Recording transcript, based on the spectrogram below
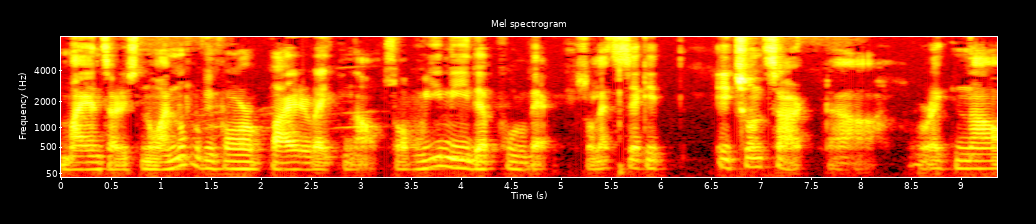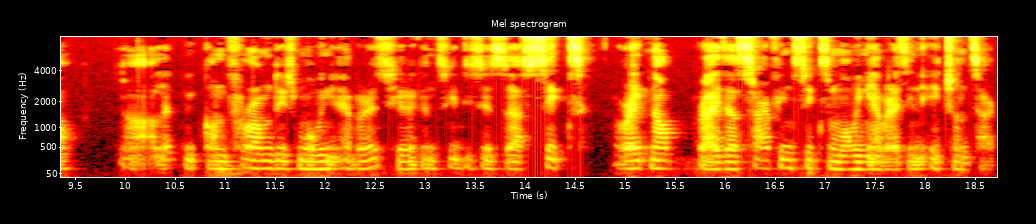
my answer is no i'm not looking for buy right now. So we need a pullback. So let's check it. H1 chart uh, right now. Uh, let me confirm this moving average. Here you can see this is uh, six. Right now price is surfing six moving average in h1 chart.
